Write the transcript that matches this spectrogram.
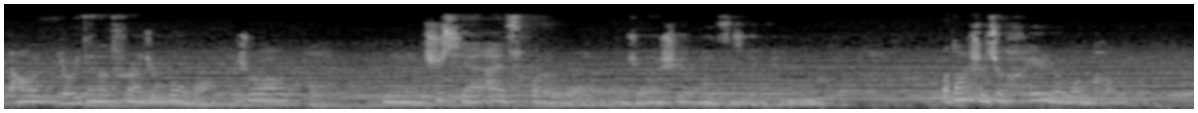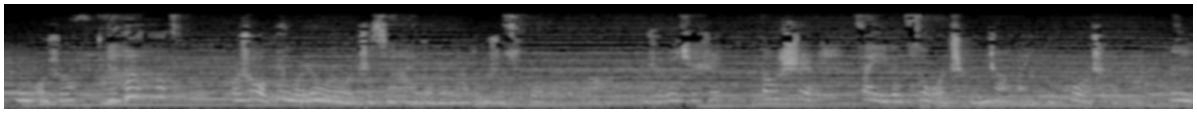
然后有一天他突然就问我，他说：“你之前爱错了人，你觉得是有你自己的原因吗？”我当时就黑人问号，我说：“我说我并不认为我之前爱的人他都是错的。”觉得其实都是在一个自我成长的一个过程嘛，嗯，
